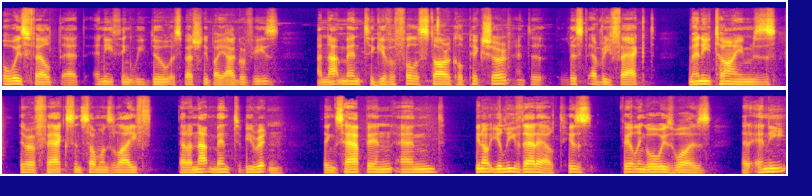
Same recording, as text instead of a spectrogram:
always felt that anything we do, especially biographies, are not meant to give a full historical picture and to list every fact. Many times there are facts in someone's life that are not meant to be written. Things happen and you know, you leave that out. His feeling always was that any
